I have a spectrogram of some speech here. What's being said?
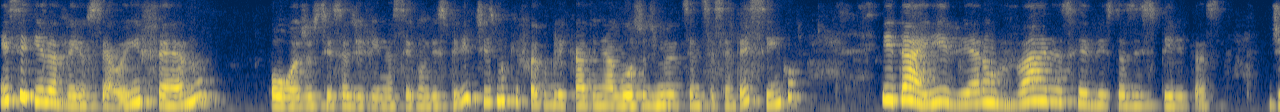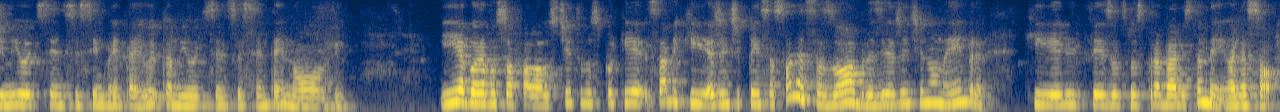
Em seguida veio o Céu e o Inferno, ou A Justiça Divina segundo o Espiritismo, que foi publicado em agosto de 1865, e daí vieram várias revistas espíritas, de 1858 a 1869. E agora eu vou só falar os títulos, porque sabe que a gente pensa só nessas obras e a gente não lembra que ele fez outros trabalhos também. Olha só,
